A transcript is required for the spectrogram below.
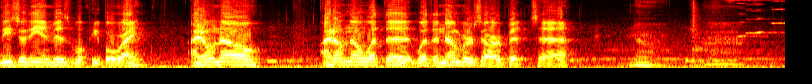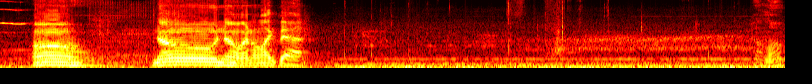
these are the invisible people, right? I don't know. I don't know what the what the numbers are, but uh no. Oh. No, no, I don't like that. Hello?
